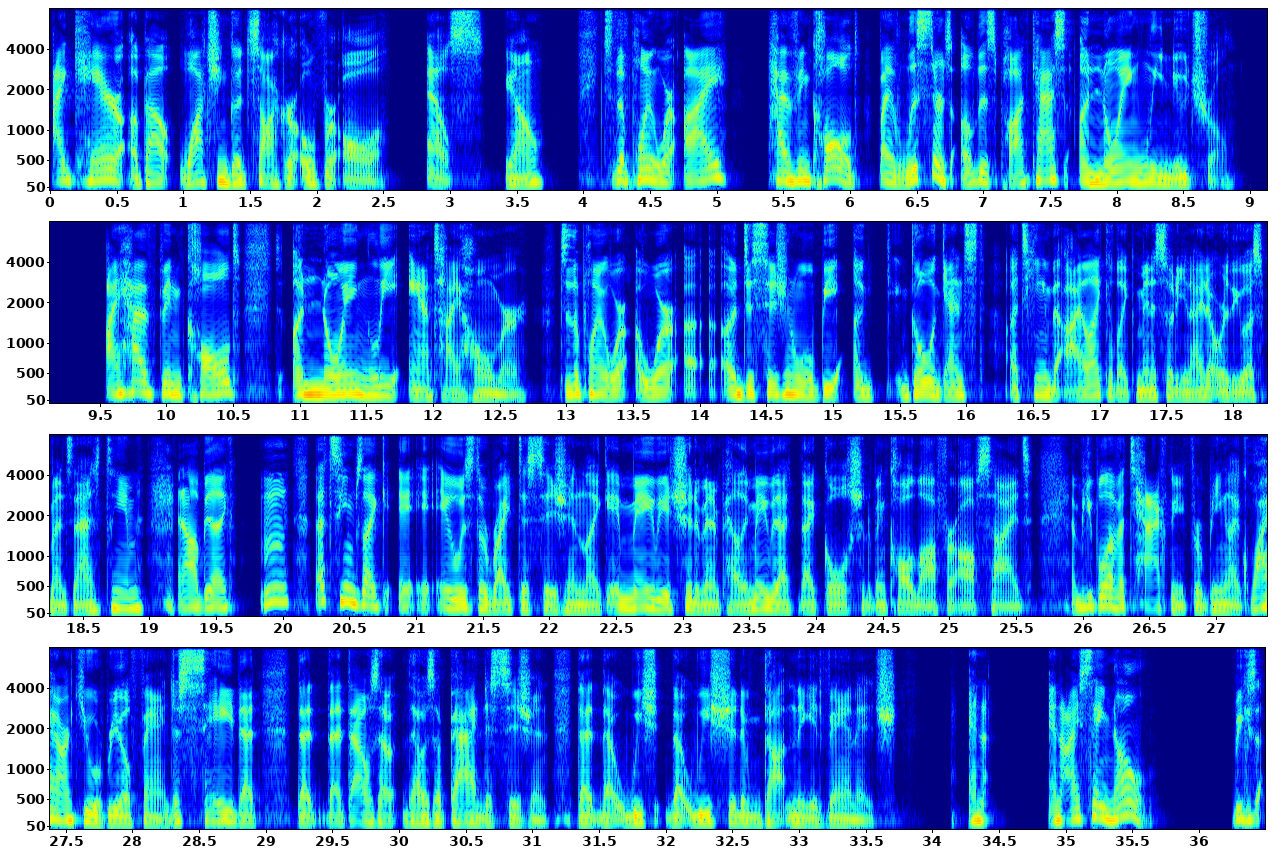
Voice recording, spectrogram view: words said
I care about watching good soccer overall else, you know? To the point where I have been called by listeners of this podcast annoyingly neutral. I have been called annoyingly anti-Homer to the point where where a, a decision will be a, go against a team that I like, like Minnesota United or the U.S. Men's National Team, and I'll be like, mm, that seems like it, it, was the right decision. Like it, maybe it should have been a penalty. Maybe that, that goal should have been called off for offsides. And people have attacked me for being like, why aren't you a real fan? Just say that that that that was a that was a bad decision. That that we sh- that we should have gotten the advantage. And and I say no because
